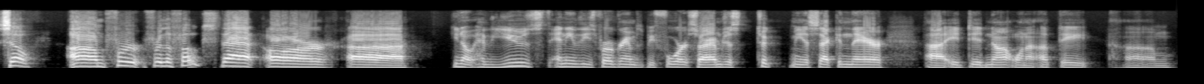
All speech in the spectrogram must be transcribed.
So um, for for the folks that are, uh, you know, have used any of these programs before, sorry, I'm just took me a second there. Uh, it did not want to update. Um,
